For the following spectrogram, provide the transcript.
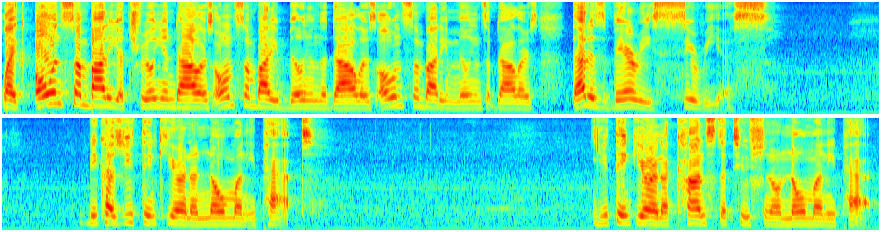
Like owing somebody a trillion dollars, owing somebody billions of dollars, owing somebody millions of dollars, that is very serious because you think you're in a no money pat. You think you're in a constitutional no money pat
